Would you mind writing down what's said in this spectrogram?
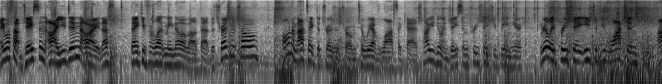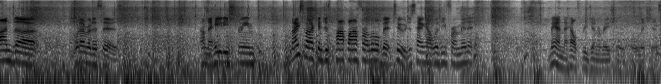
Hey, what's up, Jason? Alright, you didn't? Alright, that's... Thank you for letting me know about that. The treasure trove? I want to not take the treasure trove until we have lots of cash. How you doing, Jason? Appreciate you being here. Really appreciate each of you watching on the... Whatever this is. On the Hades stream. Nice when I can just pop on for a little bit, too. Just hang out with you for a minute. Man, the health regeneration is delicious.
